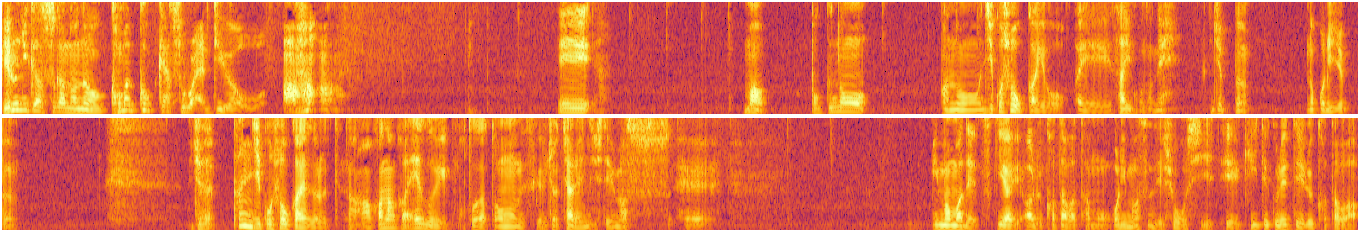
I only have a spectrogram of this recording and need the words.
ゲルニカ・スガノのコマコキャス・ラディオ。あは。えー、まあ僕のあの自己紹介を、えー最後のね10分。残り10分。10分自己紹介するってなかなかえぐいことだと思うんですけどちょっとチャレンジしてみます、えー今まで付き合いある方々もおりますでしょうし、えー聞いてくれている方は、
